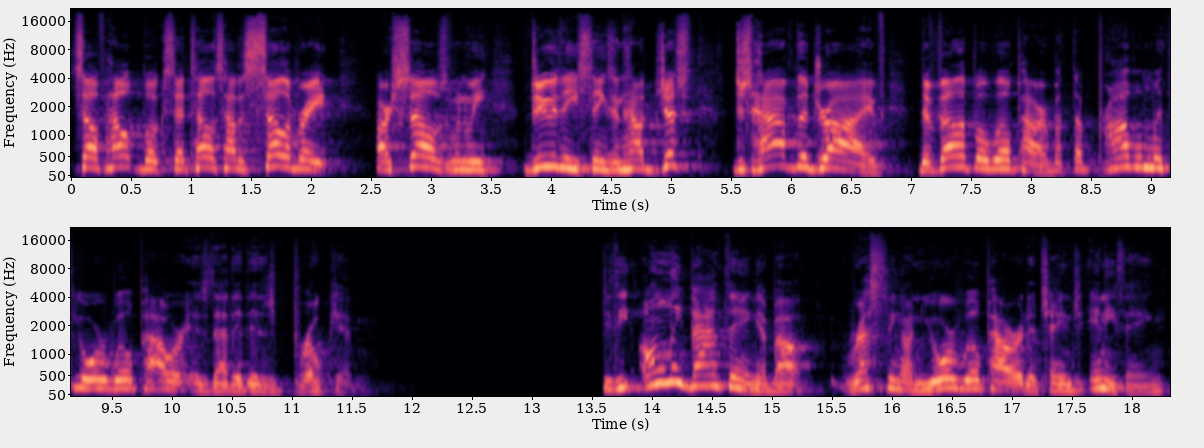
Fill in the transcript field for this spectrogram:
self help books that tell us how to celebrate ourselves when we do these things and how just, just have the drive, develop a willpower. But the problem with your willpower is that it is broken. See, the only bad thing about resting on your willpower to change anything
